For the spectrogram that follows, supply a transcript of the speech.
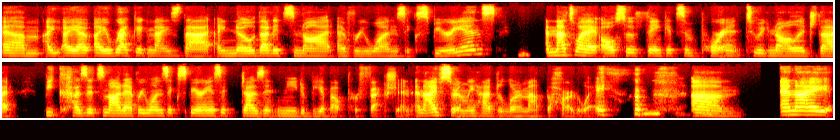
um, I, I, I recognize that. I know that it's not everyone's experience, and that's why I also think it's important to acknowledge that because it's not everyone's experience, it doesn't need to be about perfection. And I've certainly had to learn that the hard way. um, and I,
